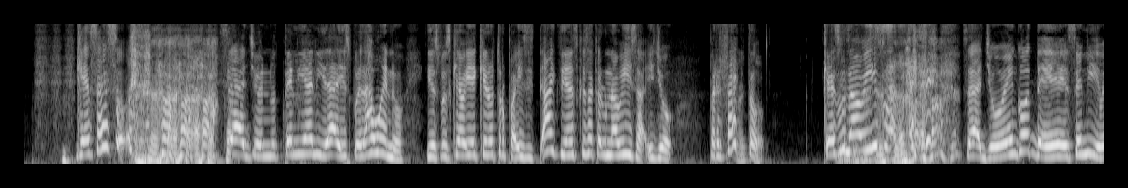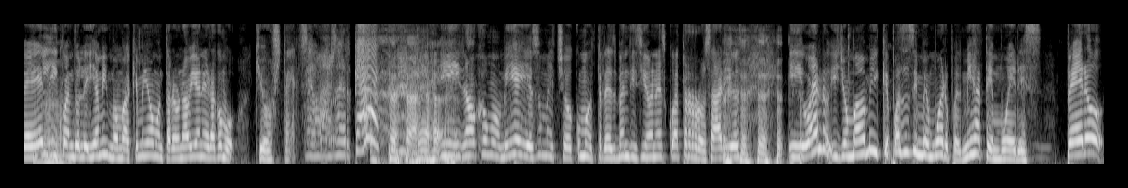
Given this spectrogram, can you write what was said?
¿Qué es eso? o sea, yo no tenía ni idea. Y después, ah, bueno. Y después que había que ir a otro país. Y, ay, tienes que sacar una visa. Y yo, perfecto. ¿Qué es una visa? o sea, yo vengo de ese nivel y cuando le dije a mi mamá que me iba a montar un avión era como, que usted se va a hacer qué? y no como mía, y eso me echó como tres bendiciones, cuatro rosarios. y bueno, y yo, mami, ¿qué pasa si me muero? Pues mija, te mueres, pero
